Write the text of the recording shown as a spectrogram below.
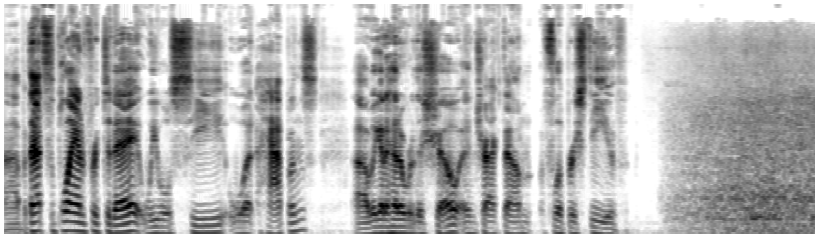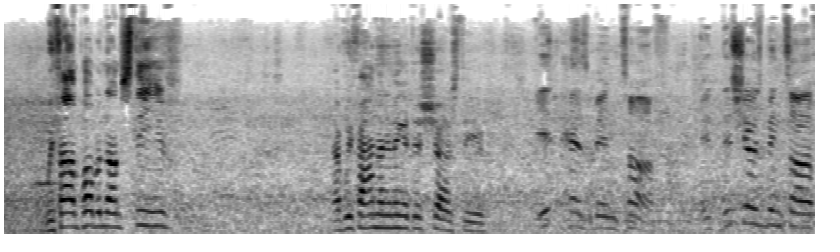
Uh, but that's the plan for today. We will see what happens. Uh, we got to head over to the show and track down Flipper Steve. We found Pub and Dump Steve. Have we found anything at this show, Steve? It has been tough. It, this show's been tough.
